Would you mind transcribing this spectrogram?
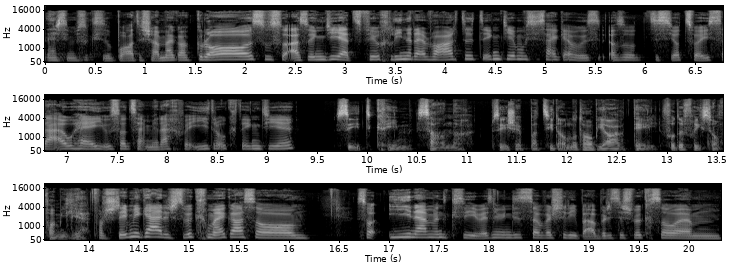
dann sind wir so, so boah, das ist ja mega gross. Und so. Also irgendwie hat es viel kleiner erwartet, irgendwie, muss ich sagen. Weil es, also, sie ja zwei Säle haben und so, das hat mich recht beeindruckt. Irgendwie. Seit Kim Sanner. Sie ist etwa seit anderthalb Jahren Teil von der Frisson-Familie. Von der Stimmung her war es wirklich mega so, so einnehmend. Gewesen. Ich weiß nicht, wie ich das so beschreiben aber es ist wirklich so... Ähm,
